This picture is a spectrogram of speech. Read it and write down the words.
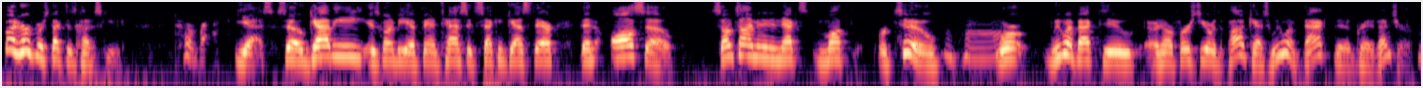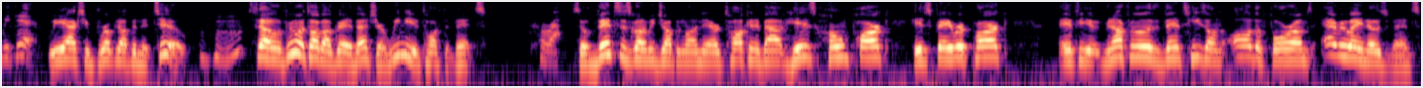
but her perspective is kind of skewed. Correct. Yes. So Gabby is going to be a fantastic second guest there. Then also, sometime in the next month or 2 mm-hmm. we're we went back to in our first year with the podcast. We went back to Great Adventure. We did. We actually broke it up into 2 mm-hmm. So if we want to talk about Great Adventure, we need to talk to Vince. Correct. So Vince is going to be jumping on there, talking about his home park, his favorite park. If, you, you're not familiar with Vince, he's on all the forums. Everybody knows Vince.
